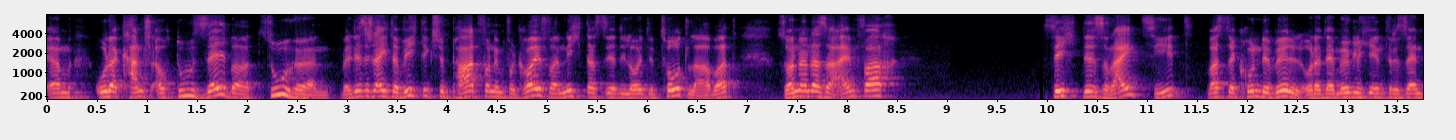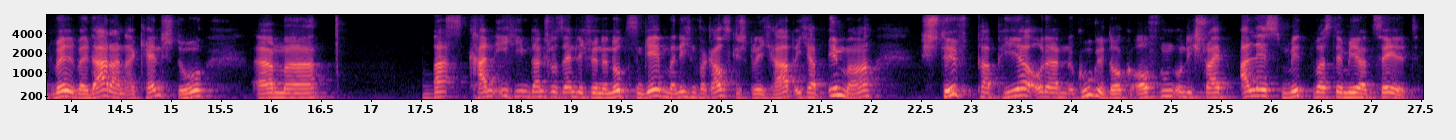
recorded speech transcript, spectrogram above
Ähm, oder kannst auch du selber zuhören? Weil das ist eigentlich der wichtigste Part von dem Verkäufer. Nicht, dass er die Leute totlabert, sondern dass er einfach sich das reinzieht, was der Kunde will oder der mögliche Interessent will. Weil daran erkennst du, ähm, äh, was kann ich ihm dann schlussendlich für einen Nutzen geben, wenn ich ein Verkaufsgespräch habe. Ich habe immer Stift, Papier oder ein Google Doc offen und ich schreibe alles mit, was der mir erzählt.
